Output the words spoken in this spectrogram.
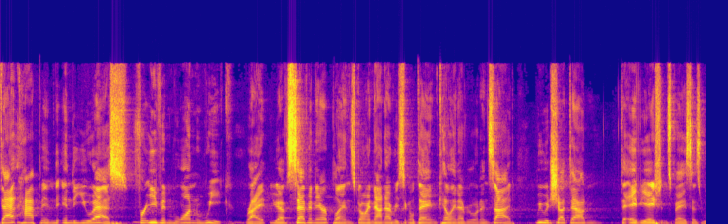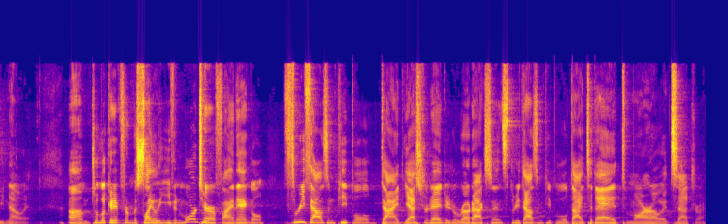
that happened in the U.S. for even one week, right? You have seven airplanes going down every single day and killing everyone inside. We would shut down the aviation space as we know it. Um, to look at it from a slightly even more terrifying angle, 3,000 people died yesterday due to road accidents. 3,000 people will die today, tomorrow, etc.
